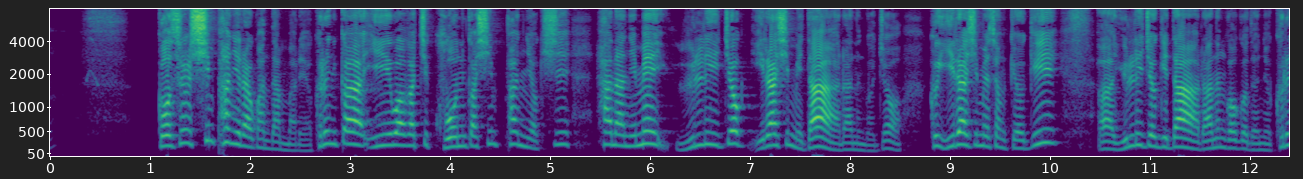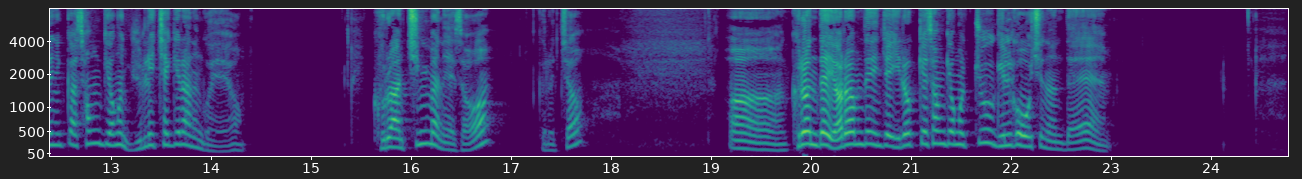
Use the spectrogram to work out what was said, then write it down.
것을 심판이라고 한단 말이에요. 그러니까 이와 같이 구원과 심판 역시 하나님의 윤리적 일하심이다라는 거죠. 그 일하심의 성격이 윤리적이다라는 거거든요. 그러니까 성경은 윤리책이라는 거예요. 그러한 측면에서 그렇죠. 어, 그런데 여러분들이 이제 이렇게 성경을 쭉 읽어 오시는데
